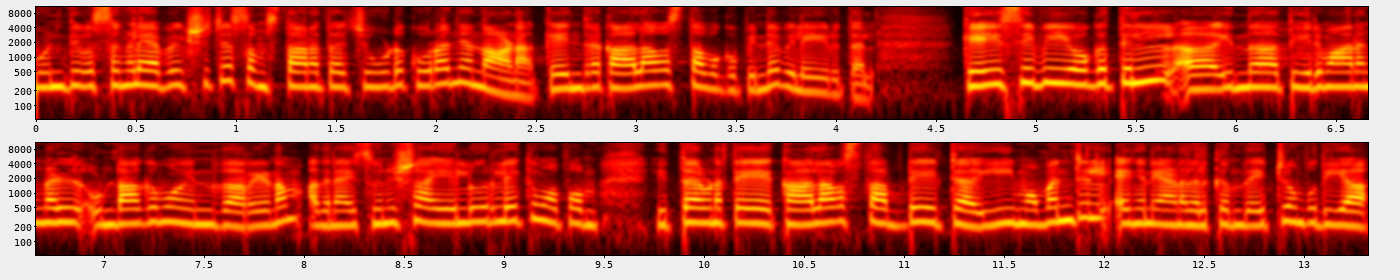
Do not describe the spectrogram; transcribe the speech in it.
മുൻ ദിവസങ്ങളെ അപേക്ഷിച്ച് സംസ്ഥാനത്ത് ചൂട് കുറഞ്ഞെന്നാണ് കേന്ദ്ര കാലാവസ്ഥാ വകുപ്പിന്റെ വിലയിരുത്തൽ. കെ യോഗത്തിൽ ഇന്ന് തീരുമാനങ്ങൾ ഉണ്ടാകുമോ എന്നത് അറിയണം. അതിനായി സുനിഷ ഏലൂരിലേക്കും ഒപ്പം ഇത്തവണത്തെ കാലാവസ്ഥ അപ്ഡേറ്റ് ഈ മൊമെന്റിൽ എങ്ങനെയാണ് നിൽക്കുന്നത് ഏറ്റവും പുതിയ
